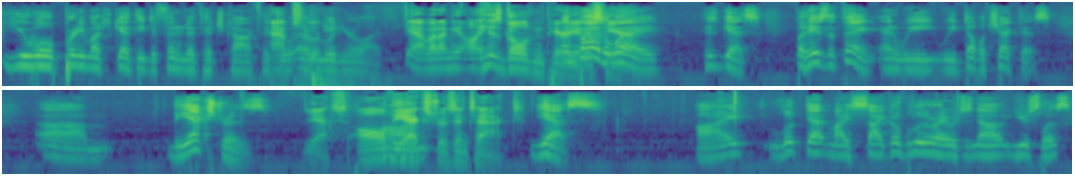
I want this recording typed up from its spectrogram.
you will pretty much get the definitive Hitchcock that you'll ever need in your life. yeah but I mean his golden period and by is the here. way, his guess. but here's the thing, and we we double check this: um, the extras. yes all the Um, extras intact Yes, I looked at my Psycho Blu-ray, which is now useless,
